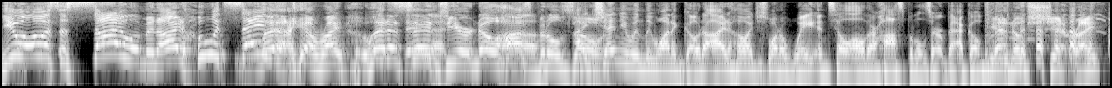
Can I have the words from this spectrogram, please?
You owe us asylum in Idaho. Who would say Let- that? yeah, right. Who Let us say in to your no Uh, hospital zone. I genuinely want to go to Idaho. I just want to wait until all their hospitals are back open. yeah, no shit, right?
